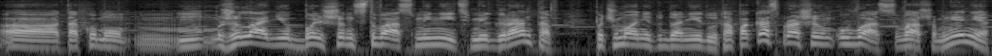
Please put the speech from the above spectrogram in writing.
а, такому желанию большинства сменить мигрантов, почему они туда не идут. А пока спрашиваем у вас ваше мнение.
